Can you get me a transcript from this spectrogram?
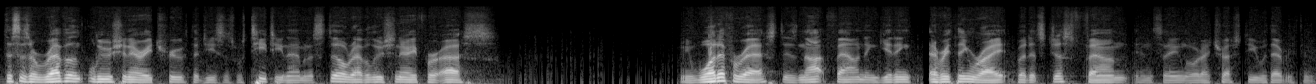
But this is a revolutionary truth that Jesus was teaching them, and it's still revolutionary for us. I mean, what if rest is not found in getting everything right, but it's just found in saying, Lord, I trust you with everything?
